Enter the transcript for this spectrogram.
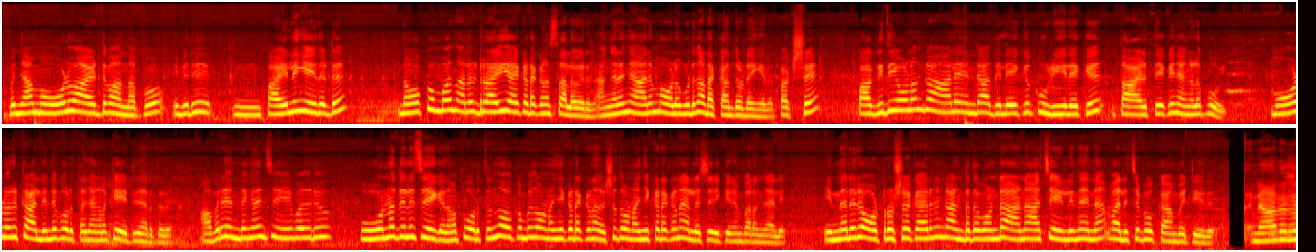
അപ്പോൾ ഞാൻ മോളുമായിട്ട് വന്നപ്പോൾ ഇവർ ഫയലിംഗ് ചെയ്തിട്ട് നോക്കുമ്പോൾ നല്ല ഡ്രൈ ആയി കിടക്കുന്ന സ്ഥലമായിരുന്നു അങ്ങനെ ഞാനും മോളും കൂടി നടക്കാൻ തുടങ്ങിയത്. പക്ഷേ പകുതിയോളം കാലം എന്റെ അതിലേക്ക് കുഴിയിലേക്ക് താഴത്തേക്ക് ഞങ്ങൾ പോയി. മോളൊരു കല്ലിന്റെ പുറത്താണ് ഞങ്ങൾ കയറ്റി നിർത്തത് അവരെന്തെങ്കിലും ചെയ്യുമ്പോൾ അതൊരു പൂർണതയിൽ ചെയ്യുക. നമ്മൾ പുറത്തുനിന്ന് നോക്കുമ്പോൾ ഇത് ഉണങ്ങിക്കിടക്കണം പക്ഷെ ഇത് ഉണങ്ങിക്കിടക്കണമല്ല ശരിക്കും പറഞ്ഞാൽ ഇന്നലെ ഒരു ഓട്ടോറിക്ഷക്കാരനും കണ്ടത് കൊണ്ടാണ് ആ ചെളിയിൽ നിന്ന് തന്നെ വലിച്ചു പൊക്കാൻ പറ്റിയത്. ഞാനൊരു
